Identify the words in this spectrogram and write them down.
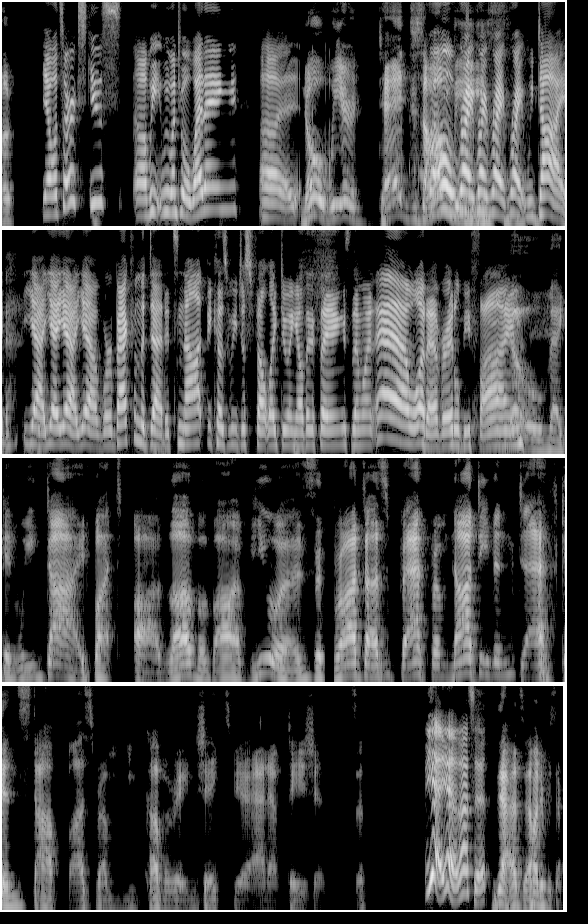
while. Yeah, what's our excuse? Uh, we we went to a wedding. Uh, No, we're dead zombies. oh, right, right, right, right. We died. Yeah, yeah, yeah, yeah. We're back from the dead. It's not because we just felt like doing other things, then went, eh, whatever, it'll be fine. No, Megan, we died, but our love of our viewers brought us back from not even death can stop us from covering Shakespeare adaptations. Yeah, yeah, that's it. Yeah, that's it, 100%.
